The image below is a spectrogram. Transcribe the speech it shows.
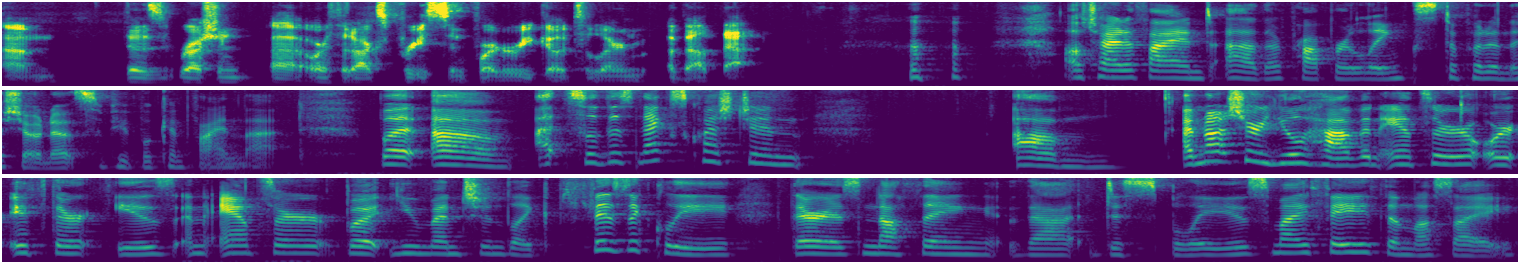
um, those Russian uh, Orthodox priests in Puerto Rico to learn about that. I'll try to find uh, the proper links to put in the show notes so people can find that. But um, so this next question, um, I'm not sure you'll have an answer or if there is an answer, but you mentioned like physically there is nothing that displays my faith unless I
